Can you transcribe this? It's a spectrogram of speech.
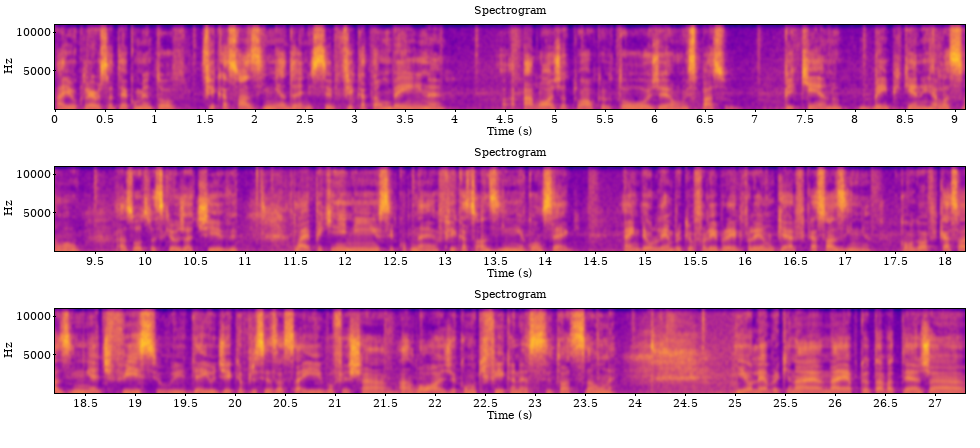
Aí o Cleverson até comentou: fica sozinha, Dani, você fica tão bem, né? A loja atual que eu estou hoje é um espaço pequeno, bem pequeno em relação às outras que eu já tive. Lá é pequenininho, se, né, fica sozinha, consegue. Ainda eu lembro que eu falei para ele, falei, eu não quero ficar sozinha. Como que eu vou ficar sozinha? É difícil. E daí o dia que eu precisar sair, vou fechar a loja, como que fica nessa situação, né? E eu lembro que na, na época eu estava até já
